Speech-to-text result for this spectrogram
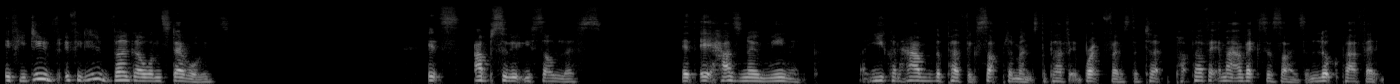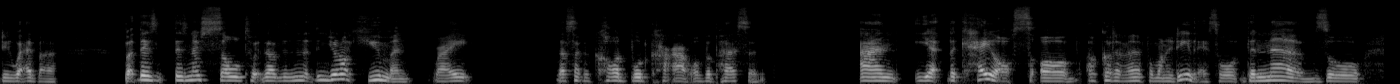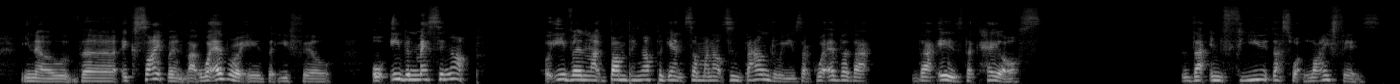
if you do, if you do Virgo on steroids, it's absolutely soulless. It it has no meaning. Like you can have the perfect supplements, the perfect breakfast, the ter- perfect amount of exercise, look perfect, do whatever, but there's there's no soul to it. You're not human, right? That's like a cardboard cutout of a person. And yet the chaos of, oh God, I don't know if I want to do this, or the nerves, or, you know, the excitement, like whatever it is that you feel, or even messing up, or even like bumping up against someone else's boundaries, like whatever that that is, that chaos, that infuse, that's what life is.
